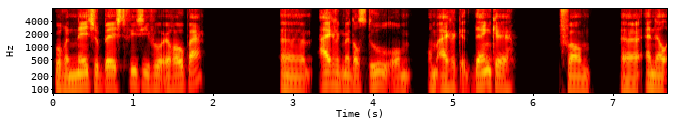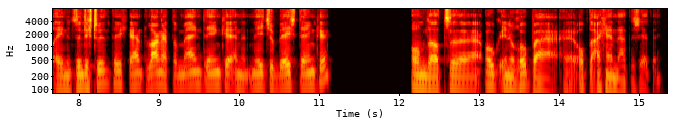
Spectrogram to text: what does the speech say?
voor een nature-based visie voor Europa. Ehm, eigenlijk met als doel om, om eigenlijk het denken van NL 2120, hè, het lange termijn denken en het nature-based denken, om dat ook in Europa op de agenda te zetten.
